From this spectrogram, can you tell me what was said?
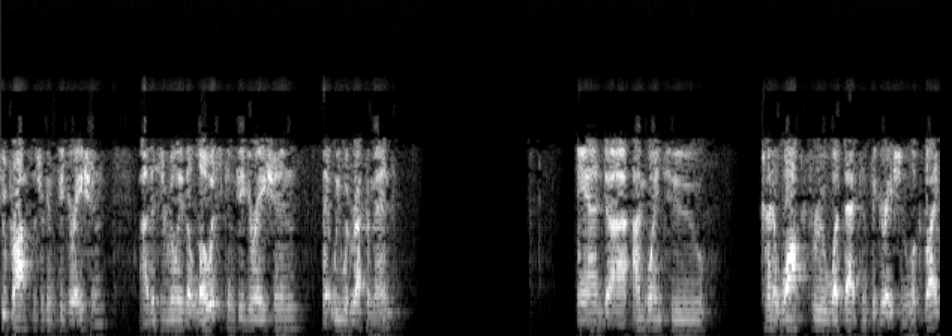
two-processor configuration. Uh, this is really the lowest configuration that we would recommend. And uh, I'm going to kind of walk through what that configuration looks like.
